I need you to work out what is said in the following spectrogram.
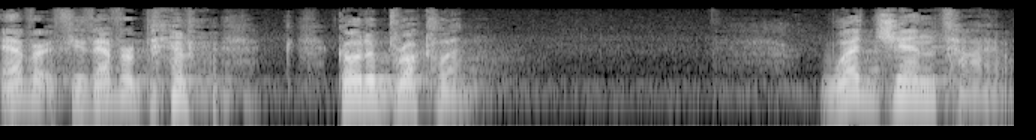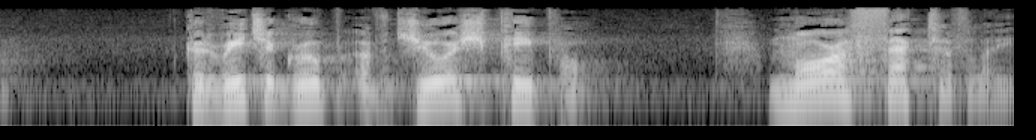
ever, if you've ever been, go to Brooklyn, what Gentile could reach a group of Jewish people more effectively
